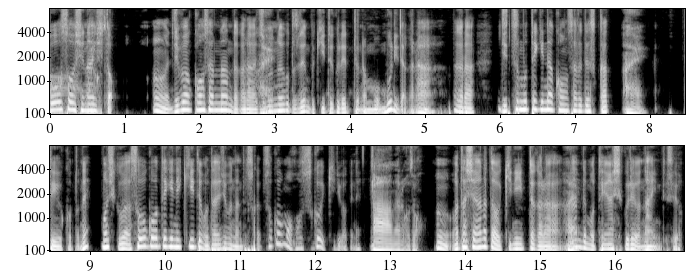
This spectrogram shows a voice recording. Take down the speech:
暴走しない人。うん、自分はコンサルなんだから、い自分の言うこと全部聞いてくれっていうのはもう無理だから、だから、実務的なコンサルですか？っはい。ていうことね。もしくは、総合的に聞いても大丈夫なんですか？そこはもうすごい切り分けね。ああ、なるほど。うん、私あなたを気に入ったから、はい何でも提案してくれはないんですよ。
